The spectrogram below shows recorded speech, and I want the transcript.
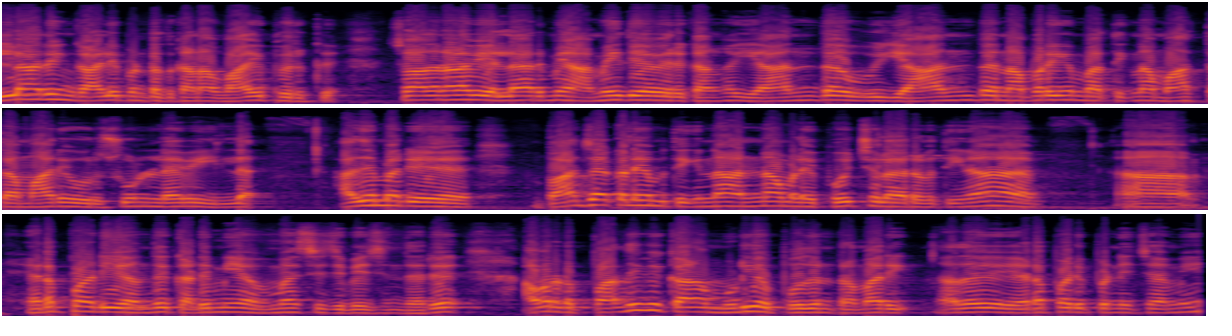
எல்லாரையும் காலி பண்ணுறதுக்கான வாய்ப்பு இருக்குது ஸோ அதனாலவே எல்லாருமே அமைதியாகவே இருக்காங்க. எந்த எந்த நபரையும் பார்த்திங்கன்னா மாற்ற மாதிரி ஒரு சூழ்நிலையே இல்லை. அதே மாதிரி பாஜகலையும் பார்த்தீங்கன்னா அண்ணாமலை பொதுச்செயலாளர் பார்த்தீங்கன்னா எடப்பாடியை வந்து கடுமையாக விமர்சித்து பேசியிருந்தார். அவரோட பதவிக்காலம் முடிய போகுதுன்ற மாதிரி. அதாவது எடப்பாடி பழனிசாமி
